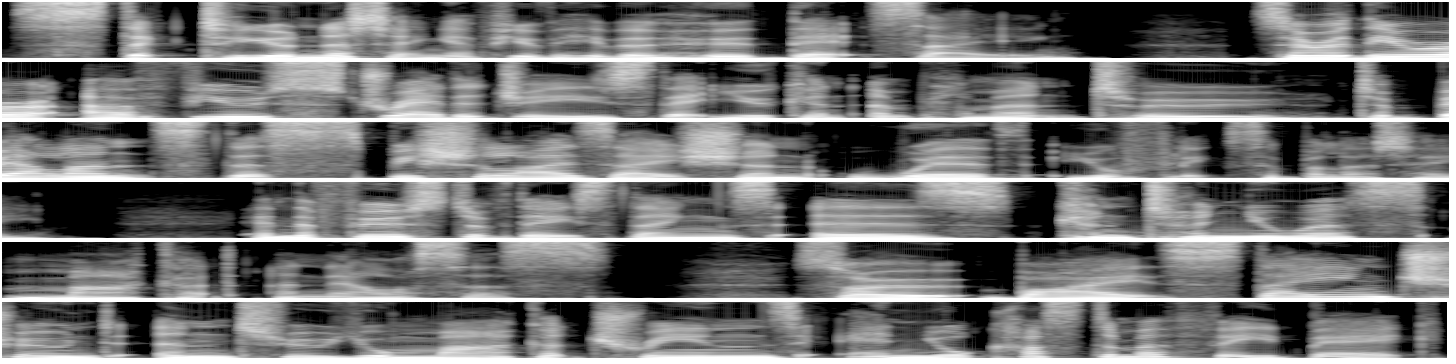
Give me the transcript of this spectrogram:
stick to your knitting if you've ever heard that saying. So there are a few strategies that you can implement to to balance this specialization with your flexibility. And the first of these things is continuous market analysis. So, by staying tuned into your market trends and your customer feedback,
